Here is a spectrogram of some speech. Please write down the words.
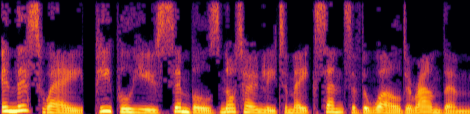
In this way, people use symbols not only to make sense of the world around them,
